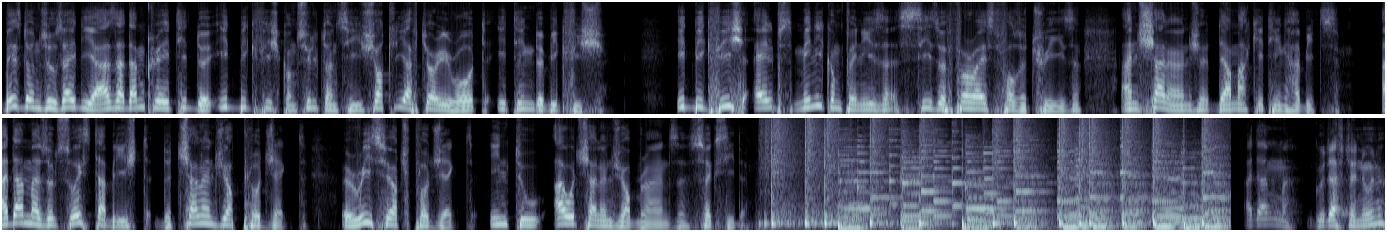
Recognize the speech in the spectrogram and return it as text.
Based on those ideas, Adam created the Eat Big Fish consultancy shortly after he wrote Eating the Big Fish. Eat Big Fish helps many companies see the forest for the trees and challenge their marketing habits. Adam has also established the Challenger Project, a research project into how challenger brands succeed. Adam, good afternoon.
